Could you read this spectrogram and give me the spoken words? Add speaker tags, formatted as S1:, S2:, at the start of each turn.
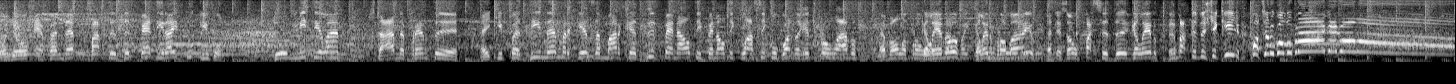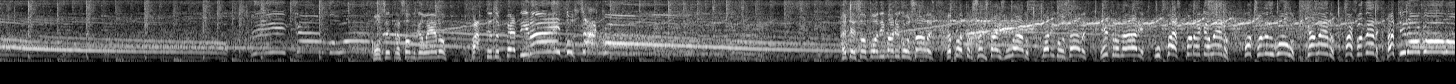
S1: Olhou Evander, bate de pé direito e gol. Do Midtjylland está na frente a equipa dinamarquesa marca de penalti, penalti clássico, guarda-redes para um lado, a bola para o
S2: Galeno,
S1: outro.
S2: Galeno para o meio,
S1: atenção, passe de Galeno, remate de Chiquinho, pode ser o gol do Braga, golo! Concentração de Galeno, bate de pé direito, saco! Atenção pode ir Mário Gonçalves, a proteção está isolado. Mário Gonçalves entra na área, o passe para Galeno, pode fazer o golo. Galeno vai fazer, atirou o golo!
